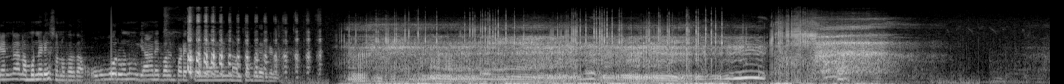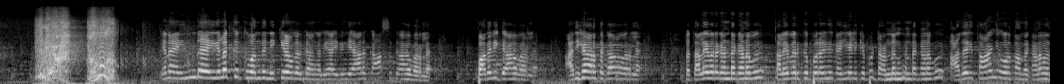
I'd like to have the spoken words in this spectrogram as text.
ஏன்னா நான் முன்னாடியே சொன்னது தான் ஒவ்வொருவனும் யானை பலன் படைத்தவங்க நாம் தமிழர்கள். ஏன்னா இந்த இலக்குக்கு வந்து நிக்கிறவங்க இருக்காங்க இல்லையா? இவங்க யாரும் காசுக்காக வரல. பதவிக்காக வரல அதிகாரத்துக்காக வரல. இப்ப தலைவர் கண்ட கனவு தலைவருக்கு பிறகு கையளிக்கப்பட்ட அண்ணன் கண்ட கனவு அதை தாண்டி ஒருத்தன் அந்த கனவை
